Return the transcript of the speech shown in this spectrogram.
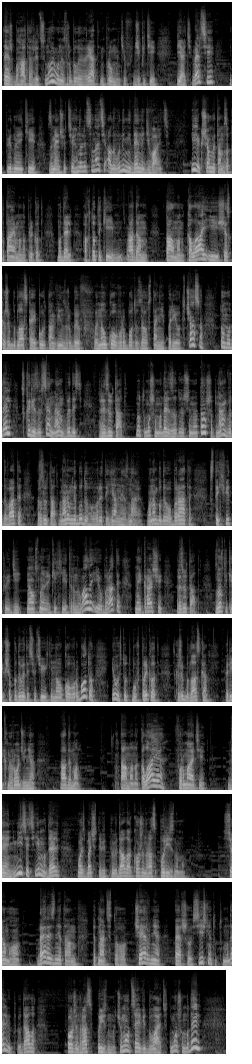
теж багато галюцинує. Вони зробили ряд імпрувментів GPT 5 версії, відповідно, які зменшують ці галюцинації, але вони ніде не діваються. І якщо ми там запитаємо, наприклад, модель, а хто такий Адам Талман Калай, і ще скажи, будь ласка, яку там він зробив наукову роботу за останній період часу, то модель, скоріше за все, нам видасть результат. Ну тому що модель заточена на те, щоб нам видавати результат. Вона нам не буде говорити Я не знаю. Вона буде обирати з тих відповідей, на основі яких її тренували, і обирати найкращий результат. Знову ж таки, якщо подивитися цю їхню наукову роботу, і ось тут був приклад, скажи, будь ласка, рік народження Адама Тамана Калая в форматі день місяць, і модель, ось бачите, відповідала кожен раз по-різному. 7 березня, там 15 червня, 1 січня, тобто модель відповідала кожен раз по-різному. Чому це відбувається? Тому що модель,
